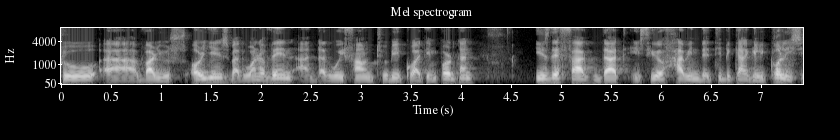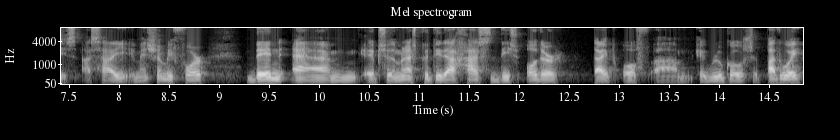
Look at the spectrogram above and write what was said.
to uh, various origins, but one of them, and that we found to be quite important, is the fact that instead of having the typical glycolysis, as I mentioned before, then um, Pseudomonas putida has this other type of um, glucose pathway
